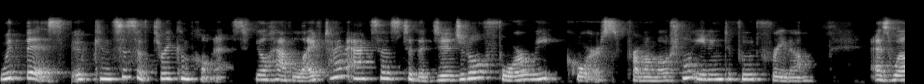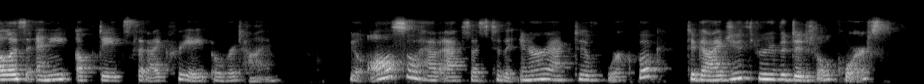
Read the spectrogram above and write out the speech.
With this, it consists of three components. You'll have lifetime access to the digital four week course from emotional eating to food freedom, as well as any updates that I create over time. You'll also have access to the interactive workbook to guide you through the digital course.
